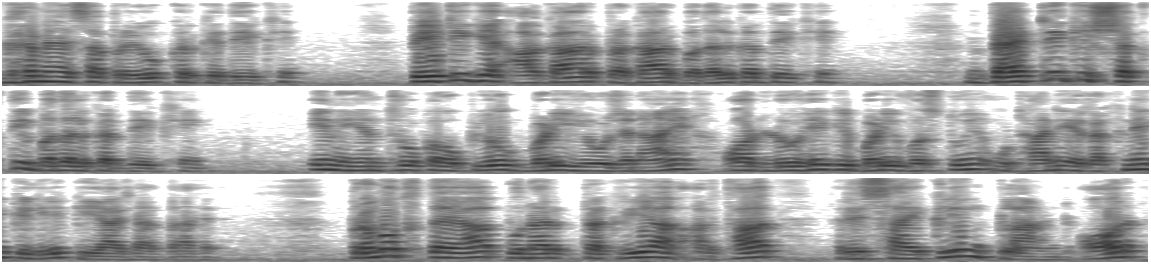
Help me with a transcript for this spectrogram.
घर में ऐसा प्रयोग करके देखें। पेटी के आकार प्रकार बदल कर देखें। बैटरी की शक्ति बदल कर देखें। इन यंत्रों का उपयोग बड़ी योजनाएँ और लोहे की बड़ी वस्तुएँ उठाने, रखने के लिए किया जाता है। प्रमुखतया पुनर्प्रक्रिया अर्थात रिसाइकलिंग प्लांट और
